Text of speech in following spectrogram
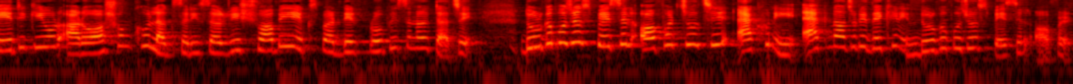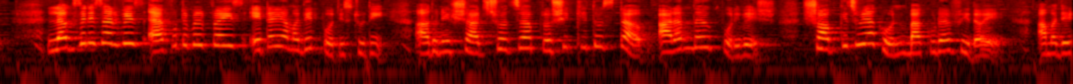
পেডিকিওর আরও অসংখ্য লাক্সারি সার্ভিস সবই এক্সপার্টদের প্রফেশনাল টাচে। দুর্গাপুজোর স্পেশাল অফার চলছে। এখনই এক নজরে দেখে নিন দুর্গাপুজোর special offer luxury service affordable price এটাই আমাদের প্রতিশ্রুতি। আধুনিক সাজসজ্জা, প্রশিক্ষিত স্টাফ আরামদায়ক পরিবেশ সব কিছুই এখন বাঁকুড়ার হৃদয়ে। আমাদের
